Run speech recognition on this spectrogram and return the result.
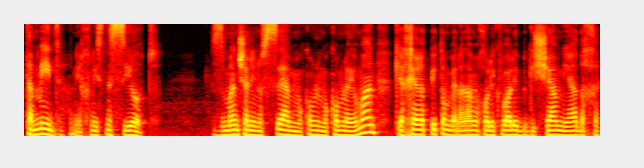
תמיד אני אכניס נסיעות. זמן שאני נוסע ממקום למקום ליומן, כי אחרת פתאום בן אדם יכול לקבוע לי פגישה מיד אחרי,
